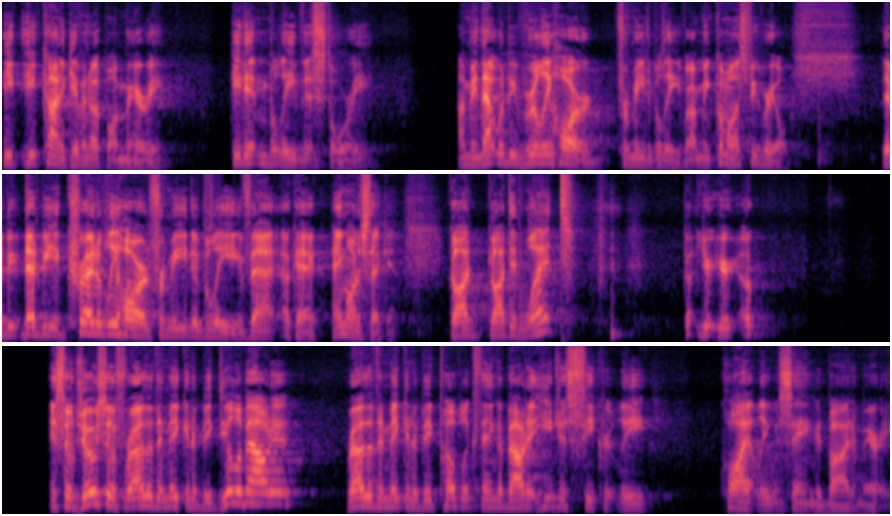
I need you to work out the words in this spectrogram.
He, he'd kind of given up on Mary. He didn't believe this story. I mean, that would be really hard for me to believe. I mean, come on, let's be real. That'd be, that'd be incredibly hard for me to believe that, okay, hang on a second. God, God did what? God, you're, you're, uh, and so Joseph, rather than making a big deal about it, rather than making a big public thing about it, he just secretly, quietly was saying goodbye to Mary.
